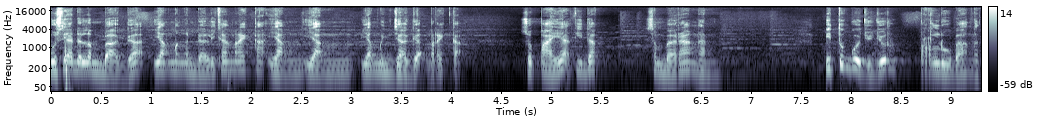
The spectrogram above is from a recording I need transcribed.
mesti ada lembaga yang mengendalikan mereka yang yang yang menjaga mereka supaya tidak sembarangan. Itu gue jujur perlu banget.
